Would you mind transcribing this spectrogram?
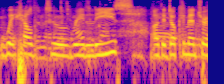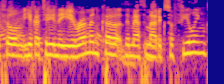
We helped to release uh, the documentary film Yekaterina Yeremenko, The Mathematics of Feelings.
